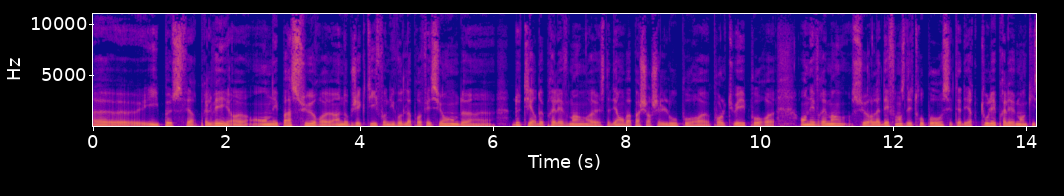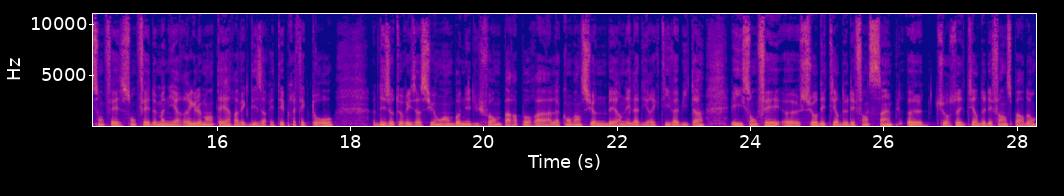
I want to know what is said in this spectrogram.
euh, il peut se faire prélever. Euh, on n'est pas sur un objectif au niveau de la profession de, de tir de prélèvement. C'est-à-dire on va pas chercher le loup pour pour le tuer. Pour on est vraiment sur la défense des troupeaux, c'est-à-dire tous les prélèvements qui sont faits sont faits de manière réglementaire avec des arrêtés préfectoraux, des autorisations en bonne et due forme par rapport à la Convention Berne et la directive Habitat, et ils sont faits euh, sur des tirs de défense simples, euh, sur des tirs de défense, pardon,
